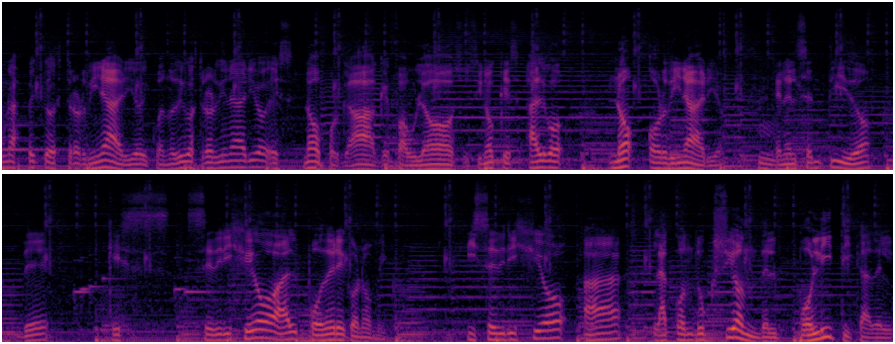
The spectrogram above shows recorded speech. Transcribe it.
un aspecto extraordinario, y cuando digo extraordinario es no porque, ah, qué fabuloso, sino que es algo no ordinario, Mm. en el sentido de que se dirigió al poder económico y se dirigió a la conducción del política del,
